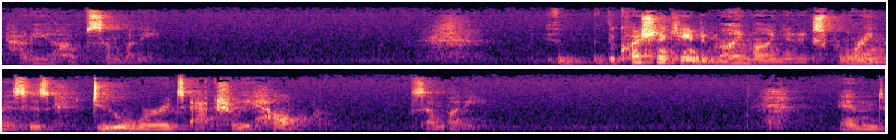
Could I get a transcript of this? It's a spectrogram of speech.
How do you help somebody? The question that came to my mind in exploring this is do words actually help somebody? And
